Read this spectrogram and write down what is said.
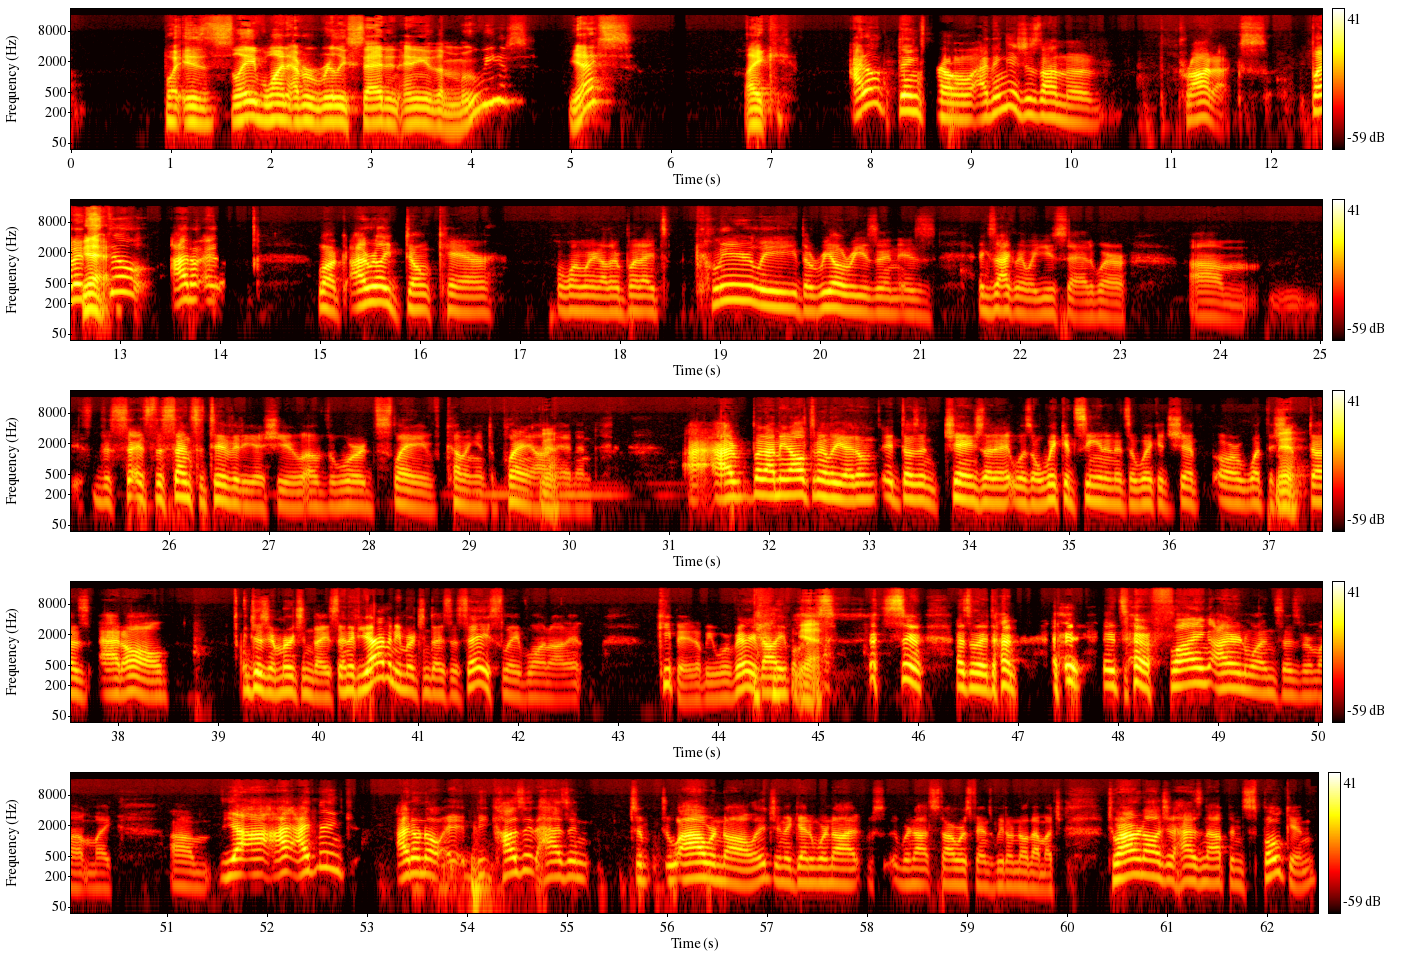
but is Slave One ever really said in any of the movies? Yes. Like, I don't think so. I think it's just on the products, but it's Yeah. still. I don't look. I really don't care one way or another, but it's clearly the real reason is exactly what you said, where um, it's the it's the sensitivity issue of the word slave coming into play on Yeah. it, and I, I but I mean ultimately I don't it doesn't change that it was a wicked scene and it's a wicked ship or what the ship does at all. It's just your merchandise. And if you have any merchandise that say Slave One on it, keep it. It'll be we're very valuable. Yeah. Soon. That's what they've done. it's a flying iron one, says Vermont Mike. Um, yeah, I, I think I don't know it, because it hasn't to to our knowledge, and again, we're not we're not Star Wars fans. We don't know that much. To our knowledge, it has not been spoken.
